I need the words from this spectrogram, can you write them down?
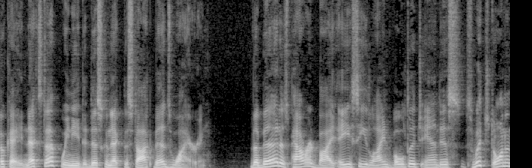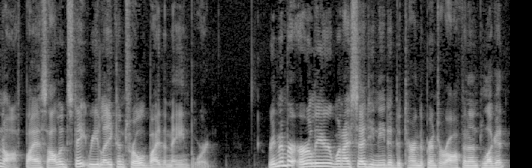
Okay, next up we need to disconnect the stock bed's wiring. The bed is powered by AC line voltage and is switched on and off by a solid-state relay controlled by the main board. Remember earlier when I said you needed to turn the printer off and unplug it?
